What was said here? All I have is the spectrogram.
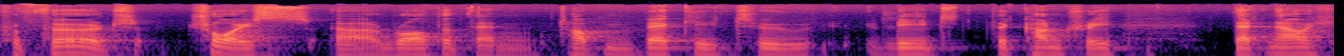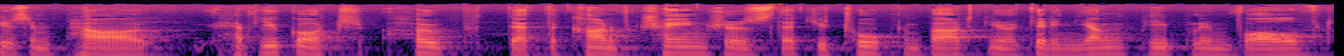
preferred choice rather than Thabo Mbeki to lead the country, that now he's in power. Have you got hope that the kind of changes that you're talking about, you know, getting young people involved,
